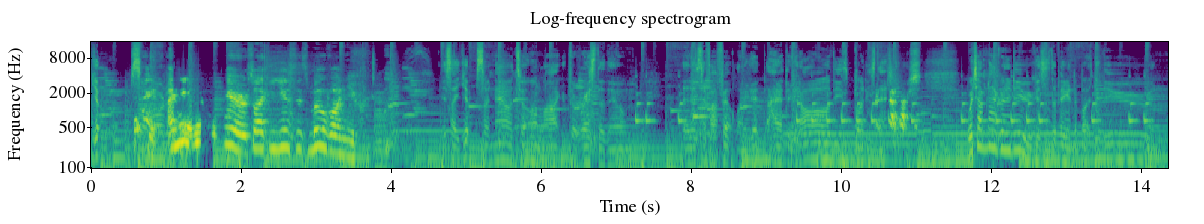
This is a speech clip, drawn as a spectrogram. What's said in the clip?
Yep. Hey, I need this here so I can use this move on you. It's like, yep, so now to unlock the rest of them, that is if I felt like it, I had to get all these bloody statues. Which I'm not gonna do, because it's a pain in the butt to do, and...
